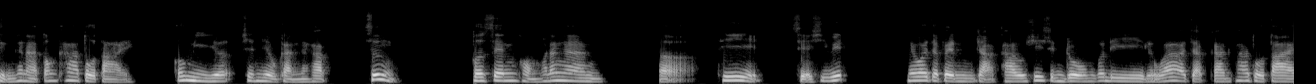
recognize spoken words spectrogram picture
ถึงขนาดต้องฆ่าตัวตาย ก็มีเยอะเช่นเดียวกันนะครับ ซึ่ง เปอร์เซ็นต์ของพนักงานเอที่เสียชีวิต ไม่ว่าจะเป็นจากคารุชิซินโดรมก็ดี หรือว่าจากการฆ่าตัวตาย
